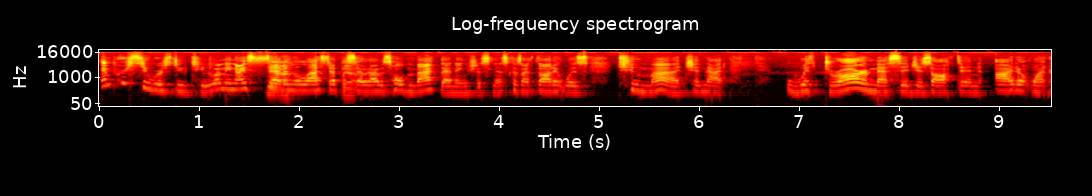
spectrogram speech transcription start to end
and pursuers do too. I mean, I said Yeah. in the last episode, Yeah. I was holding back that anxiousness because I thought it was too much and that withdrawer message is often I don't want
